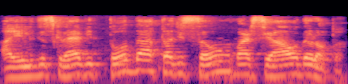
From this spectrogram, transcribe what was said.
Aí ele descreve toda a tradição marcial da Europa.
